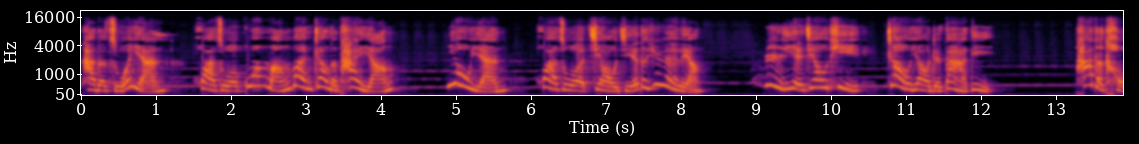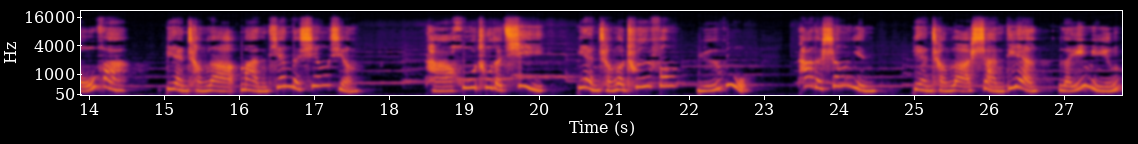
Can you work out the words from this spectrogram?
他的左眼化作光芒万丈的太阳，右眼化作皎洁的月亮，日夜交替照耀着大地。他的头发变成了满天的星星，他呼出的气变成了春风云雾，他的声音变成了闪电雷鸣，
